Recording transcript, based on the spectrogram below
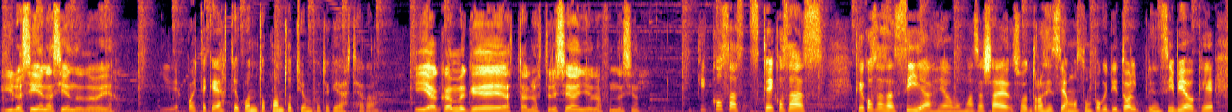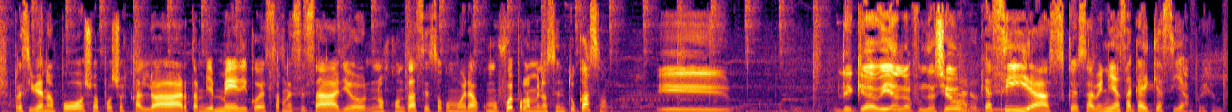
y lo siguen haciendo todavía. ¿Y después te quedaste? ¿Cuánto, cuánto tiempo te quedaste acá? Y acá me quedé hasta los 13 años en la fundación. ¿Y ¿Qué cosas, qué cosas, qué cosas hacías, digamos, más allá de, nosotros decíamos un poquitito al principio que recibían apoyo, apoyo escalar, también médico de ser necesario. ¿Nos contás eso cómo era, cómo fue, por lo menos en tu caso? ¿Y de qué había en la fundación? Claro, ¿qué hacías? O sea, venías acá y qué hacías, por ejemplo.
